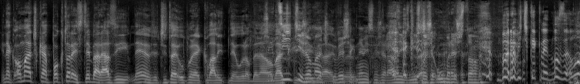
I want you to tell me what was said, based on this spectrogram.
Inak omáčka, po ktorej z teba razí, neviem, že či to je úplne kvalitne urobená omáčka. cítiš omáčku, vieš, však nemyslím, že razí v zmysle, že umreš toho. Borovička kredlo zelo.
